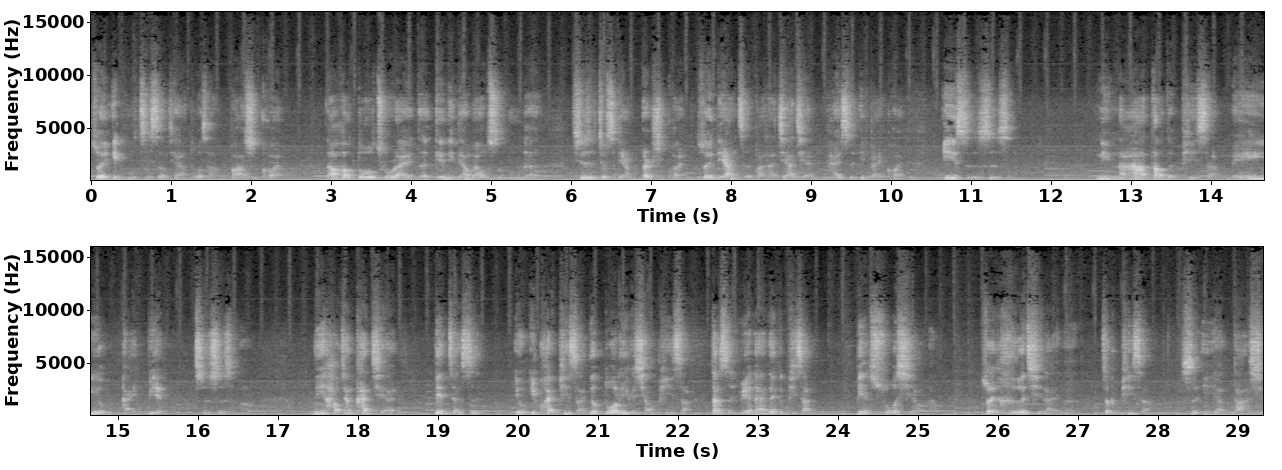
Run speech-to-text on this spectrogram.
所以一股只剩下多少？八十块，然后多出来的给你两百五十股呢，其实就是两二十块，所以两者把它加起来还是一百块。意思是什么？你拿到的披萨没有改变，只是什么？你好像看起来变成是。有一块披萨，又多了一个小披萨，但是原来那个披萨变缩小了，所以合起来呢，这个披萨是一样大小。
